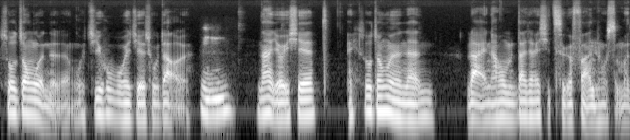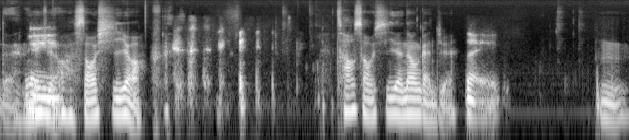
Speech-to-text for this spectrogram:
说中文的人，我几乎不会接触到了。嗯，那有一些，哎、欸，说中文的人来，然后我们大家一起吃个饭或什么的，你就觉得哇，熟悉哦，超熟悉的那种感觉。对，嗯，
